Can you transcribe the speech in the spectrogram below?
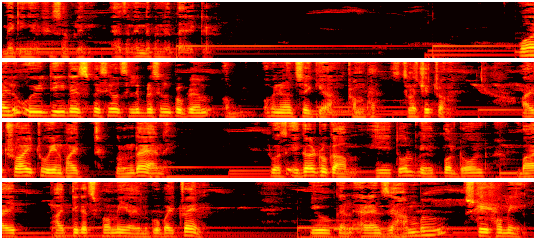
making a film as an independent director. While we did a special celebration program of Bhavendranath Saikia from Chalachitram, I tried to invite and he was eager to come. He told me, Utpal, don't buy flight tickets for me, I will go by train. You can arrange a humble stay for me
